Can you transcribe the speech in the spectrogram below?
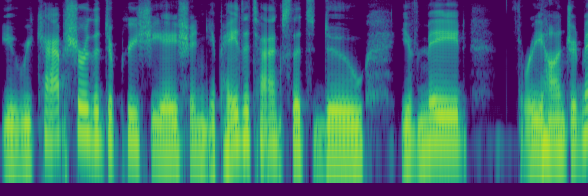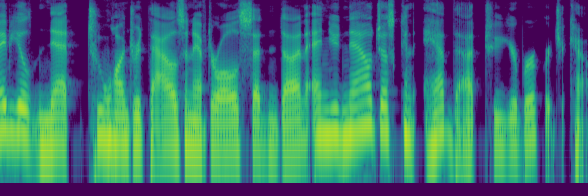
you recapture the depreciation, you pay the tax that's due. You've made 300, maybe you'll net 200,000 after all is said and done and you now just can add that to your brokerage account.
